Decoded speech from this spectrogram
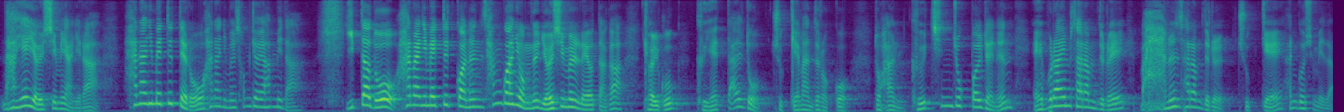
나의 열심이 아니라 하나님의 뜻대로 하나님을 섬겨야 합니다. 입다도 하나님의 뜻과는 상관이 없는 열심을 내었다가 결국 그의 딸도 죽게 만들었고 또한 그 친족벌 되는 에브라임 사람들의 많은 사람들을 죽게 한 것입니다.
